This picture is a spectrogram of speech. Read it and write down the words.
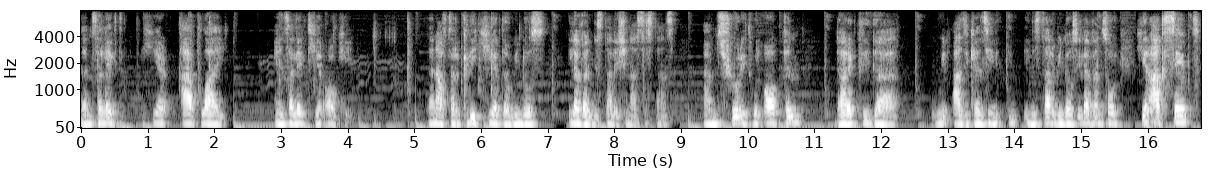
then select here apply and select here ok. Then after click here the windows 11 installation assistance i'm sure it will open directly the as you can see install windows 11 so here accept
